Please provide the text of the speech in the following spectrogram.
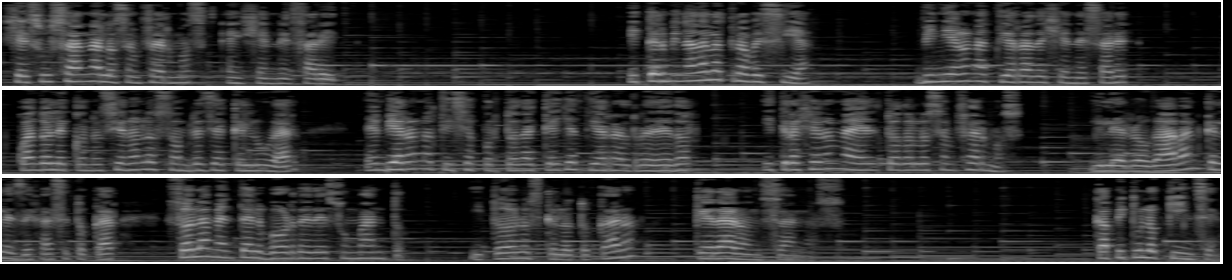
Jesús sana a los enfermos en Genezaret. Y terminada la travesía, vinieron a tierra de Genezaret. Cuando le conocieron los hombres de aquel lugar, enviaron noticia por toda aquella tierra alrededor y trajeron a él todos los enfermos, y le rogaban que les dejase tocar solamente el borde de su manto, y todos los que lo tocaron quedaron sanos. Capítulo 15.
